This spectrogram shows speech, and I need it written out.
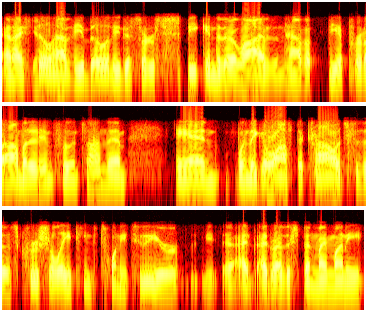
and I still yeah. have the ability to sort of speak into their lives and have a be a predominant influence on them. And when they go off to college for those crucial 18 to 22 year, I'd, I'd rather spend my money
